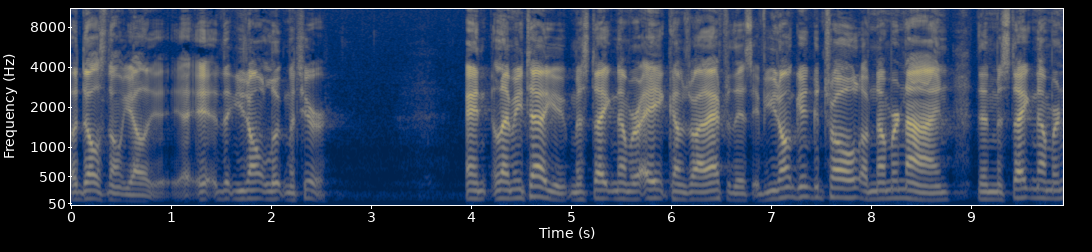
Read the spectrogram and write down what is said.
Adults don't yell. at You don't look mature. And let me tell you, mistake number eight comes right after this. If you don't get control of number nine, then mistake number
